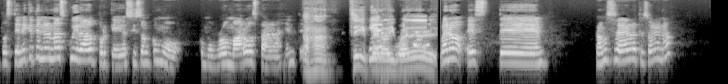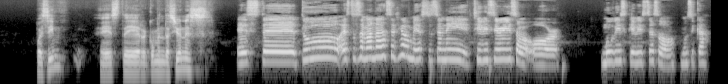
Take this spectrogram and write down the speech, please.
pues tiene que tener más cuidado porque ellos sí son como, como role models para la gente. Ajá, sí, pero igual... Bueno, este... Vamos a hacer el episodio, ¿no? Pues sí, este, recomendaciones. Este, tú, esta semana, Sergio, ¿me any TV series o movies que viste o música?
